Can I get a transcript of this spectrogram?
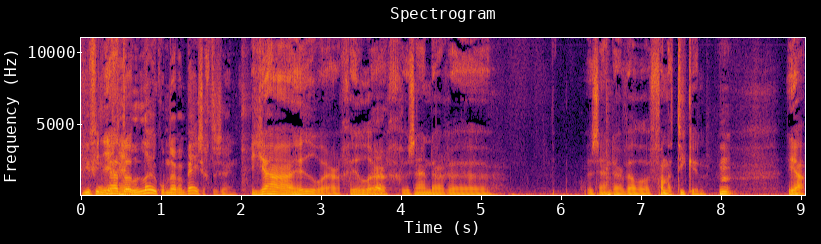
Die vinden het Ja, echt dat- heel leuk om daarmee bezig te zijn. Ja, heel erg, heel Ja. erg. We zijn daar, eh, we zijn daar wel fanatiek in. Hm. Ja.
